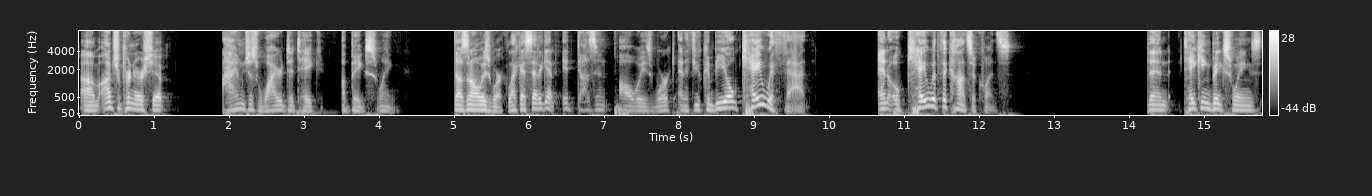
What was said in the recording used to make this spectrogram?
um, entrepreneurship, I'm just wired to take a big swing. Doesn't always work. Like I said again, it doesn't always work. And if you can be okay with that and okay with the consequence, then taking big swings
